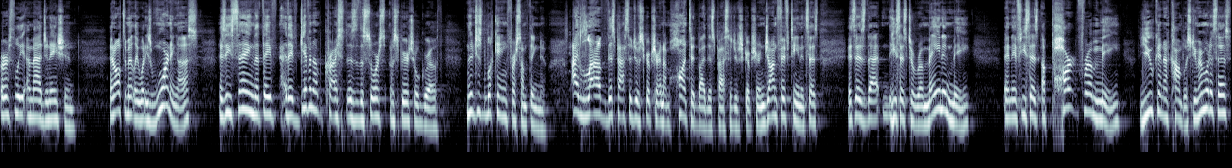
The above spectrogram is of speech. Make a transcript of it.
earthly imagination. And ultimately, what he's warning us is he's saying that they've, they've given up Christ as the source of spiritual growth. And they're just looking for something new. I love this passage of scripture, and I'm haunted by this passage of scripture. In John 15, it says, it says that he says to remain in me. And if he says, apart from me, you can accomplish. Do you remember what it says?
